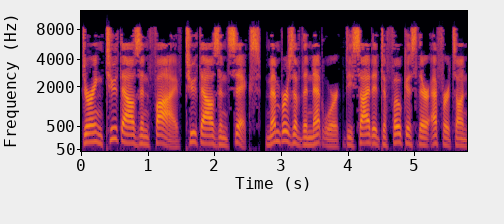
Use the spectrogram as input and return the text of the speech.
During 2005–2006, members of the network decided to focus their efforts on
